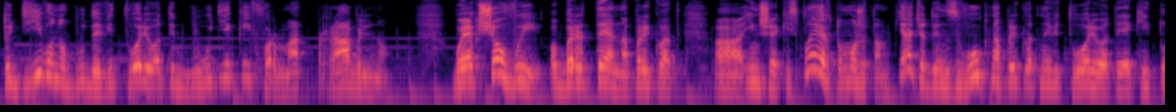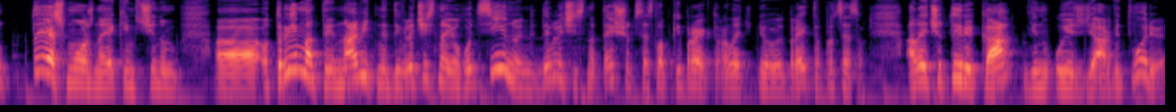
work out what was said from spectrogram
тоді воно буде відтворювати будь-який формат правильно. Бо якщо ви оберете, наприклад, інший якийсь плеєр, то може там 5.1 звук, наприклад, не відтворювати, який тут теж можна якимсь чином отримати, навіть не дивлячись на його ціну, і не дивлячись на те, що це слабкий проєктор, але е, проєктор, процесор. Але 4К він у HDR відтворює.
